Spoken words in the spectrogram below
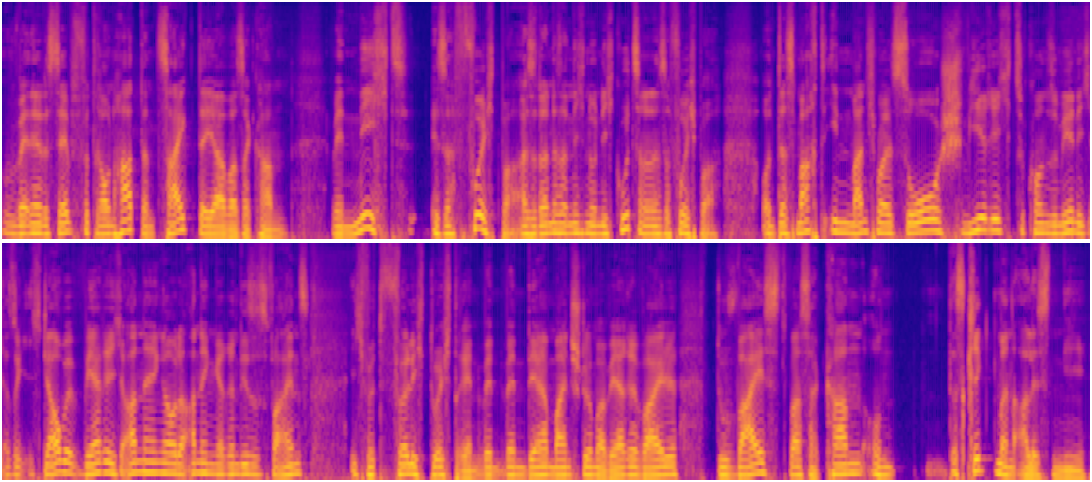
wenn er das Selbstvertrauen hat, dann zeigt er ja, was er kann. Wenn nicht, ist er furchtbar. Also dann ist er nicht nur nicht gut, sondern ist er furchtbar. Und das macht ihn manchmal so schwierig zu konsumieren. Ich, also ich glaube, wäre ich Anhänger oder Anhängerin dieses Vereins, ich würde völlig durchdrehen, wenn, wenn der mein Stürmer wäre, weil du weißt, was er kann und das kriegt man alles nie.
